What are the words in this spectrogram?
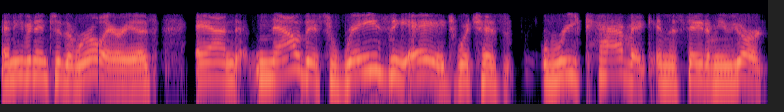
and even into the rural areas. And now this raise the age, which has wreaked havoc in the state of New York,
